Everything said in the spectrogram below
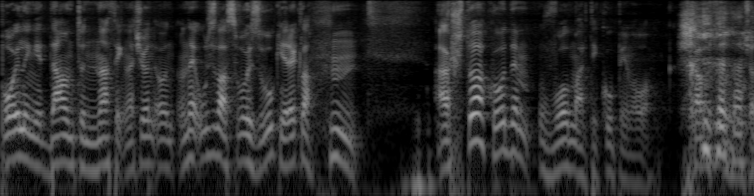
boiling it down to nothing. Znači on, on- ona je uzela svoj zvuk i rekla hm, a što ako odem u Walmart i kupim ovo? Kako to?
